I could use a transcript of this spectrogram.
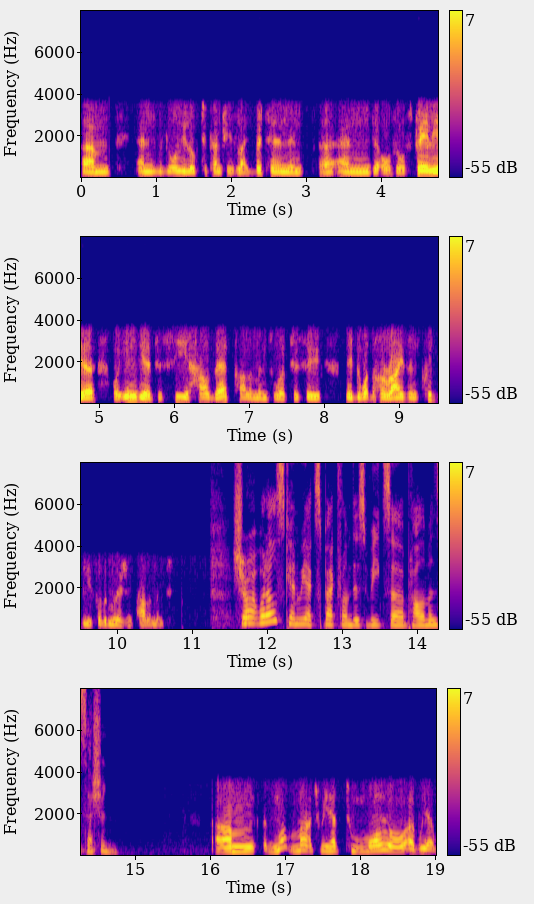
Um, and we only look to countries like Britain and uh, and also Australia or India to see how their parliaments work to see maybe what the horizon could be for the Malaysian parliament. Sure. What else can we expect from this week's uh, parliament session? Um, not much. We have tomorrow. Uh, we have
